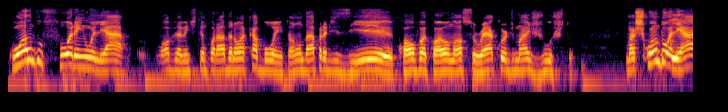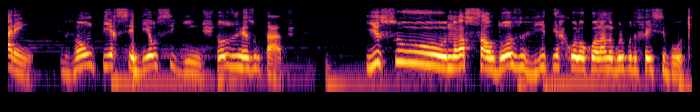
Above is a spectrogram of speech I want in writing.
Quando forem olhar, obviamente a temporada não acabou, então não dá para dizer qual, vai, qual é o nosso recorde mais justo. Mas quando olharem, vão perceber o seguinte, todos os resultados. Isso nosso saudoso Vitor colocou lá no grupo do Facebook.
